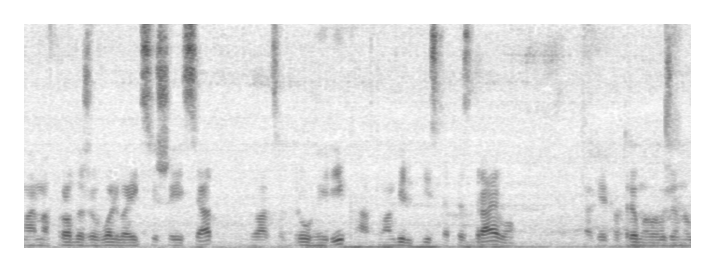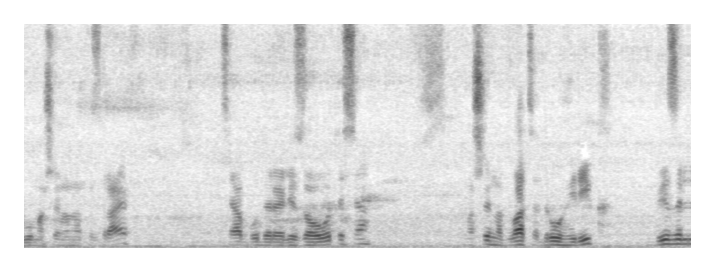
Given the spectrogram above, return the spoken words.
Маємо в продажу Volvo XC60, 22 рік, автомобіль після тест-драйву. Так як отримали вже нову машину на тест-драйв. Ця буде реалізовуватися. Машина 22 рік, дизель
